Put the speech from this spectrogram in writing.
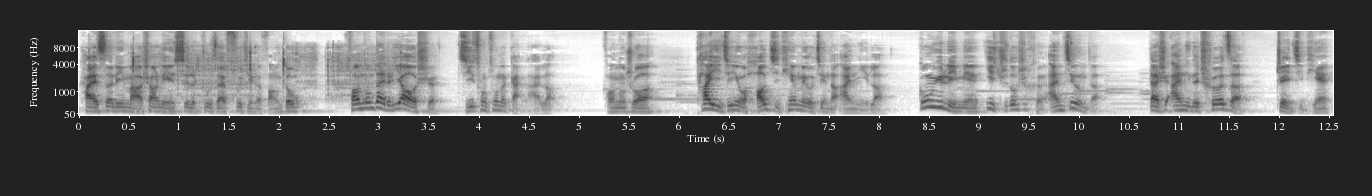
凯瑟琳马上联系了住在附近的房东，房东带着钥匙急匆匆地赶来了。房东说，他已经有好几天没有见到安妮了，公寓里面一直都是很安静的，但是安妮的车子这几天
